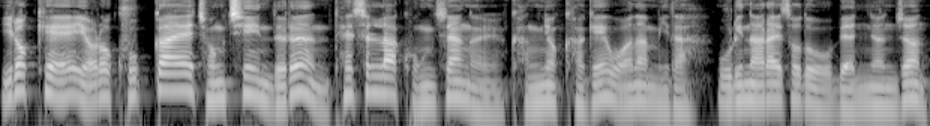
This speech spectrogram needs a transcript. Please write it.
이렇게 여러 국가의 정치인들은 테슬라 공장을 강력하게 원합니다. 우리나라에서도 몇 년 전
